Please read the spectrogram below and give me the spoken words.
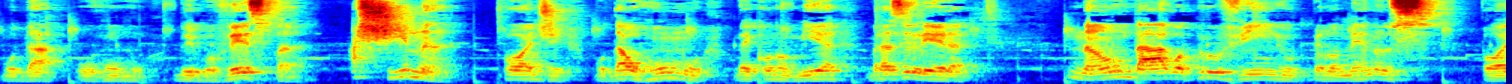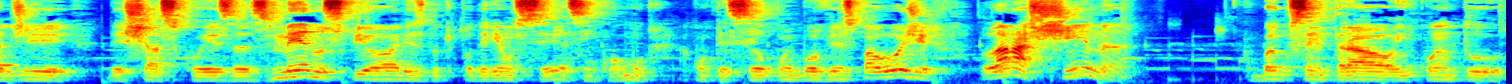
mudar o rumo do Ibovespa, a China pode mudar o rumo da economia brasileira. Não dá água para o vinho, pelo menos pode deixar as coisas menos piores do que poderiam ser, assim como aconteceu com o Ibovespa hoje. Lá na China, o Banco Central, enquanto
